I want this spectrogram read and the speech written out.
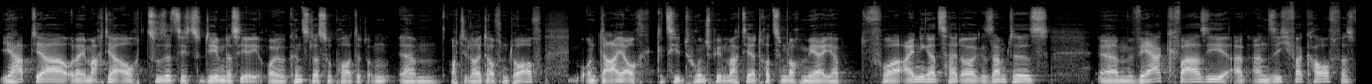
Ihr habt ja, oder ihr macht ja auch zusätzlich zu dem, dass ihr eure Künstler supportet und ähm, auch die Leute auf dem Dorf. Und da ihr auch gezielt Touren spielt, macht ihr ja trotzdem noch mehr. Ihr habt vor einiger Zeit euer gesamtes ähm, Werk quasi an, an sich verkauft. Was,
